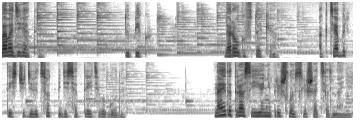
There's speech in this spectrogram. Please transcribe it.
Глава 9. Тупик. Дорога в Токио. Октябрь 1953 года. На этот раз ее не пришлось лишать сознания.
